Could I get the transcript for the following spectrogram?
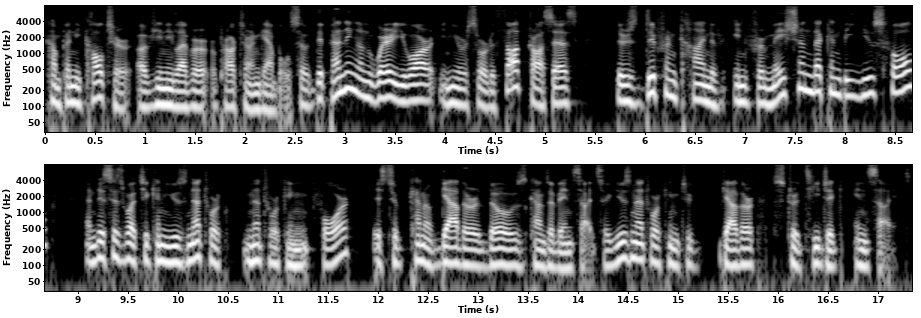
company culture of Unilever or Procter and Gamble. So depending on where you are in your sort of thought process, there's different kind of information that can be useful and this is what you can use network networking for is to kind of gather those kinds of insights. So use networking to gather strategic insight.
